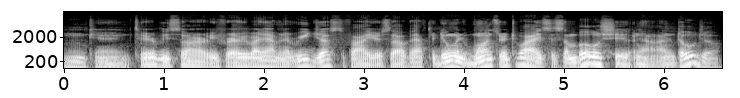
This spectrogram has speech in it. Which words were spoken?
Okay. Terribly sorry for everybody having to re-justify yourself after doing it once or twice. It's some bullshit. Now, I told y'all.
